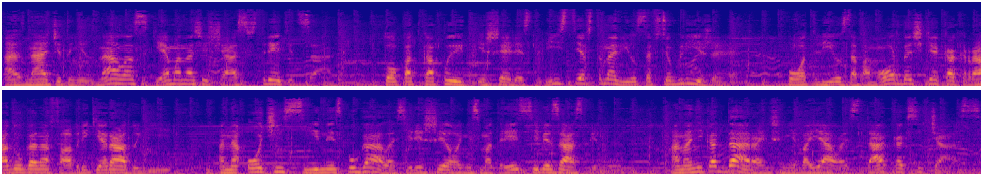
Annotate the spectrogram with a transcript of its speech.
а значит и не знала, с кем она сейчас встретится. Топот копыт и шелест листьев становился все ближе. Пот лился по мордочке, как радуга на фабрике радуги. Она очень сильно испугалась и решила не смотреть себе за спину. Она никогда раньше не боялась так, как сейчас.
